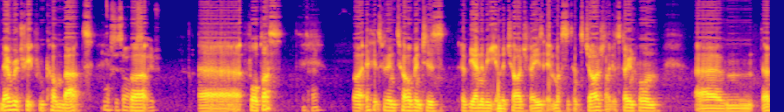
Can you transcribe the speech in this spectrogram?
never retreat from combat. What's its armor but, save? Uh, 4 plus. Okay. But if it's within 12 inches of the enemy in the charge phase, it must attempt to charge, like a Stonehorn. Um, At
